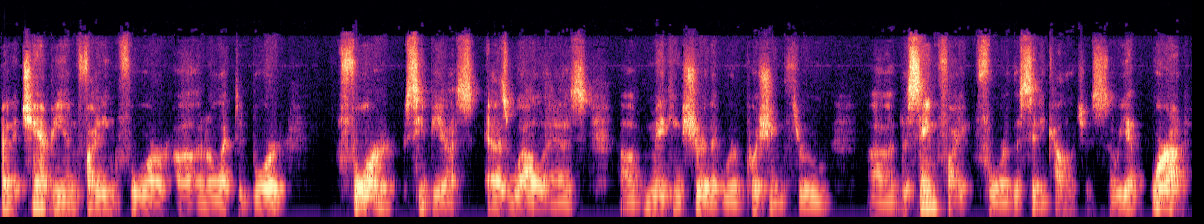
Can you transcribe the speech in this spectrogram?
been a champion fighting for uh, an elected board for CPS as well as uh, making sure that we're pushing through uh, the same fight for the city colleges. So, yeah, we're on it.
